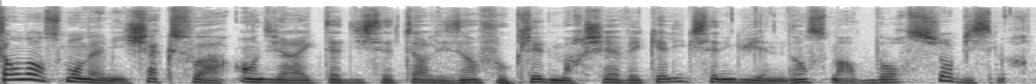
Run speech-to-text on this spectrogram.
Tendance mon ami, chaque soir en direct à 17h les infos clés de marché avec Alix Nguyen dans Smart Bourse sur Bismart.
